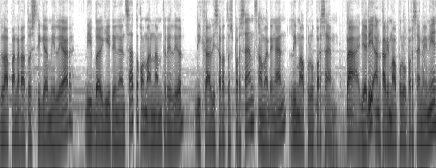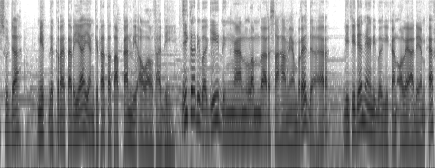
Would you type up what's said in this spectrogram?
803 miliar dibagi dengan 1,6 triliun dikali 100% sama dengan 50%. Nah, jadi angka 50% ini sudah meet the kriteria yang kita tetapkan di awal tadi. Jika dibagi dengan lembar saham yang beredar, dividen yang dibagikan oleh ADMF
